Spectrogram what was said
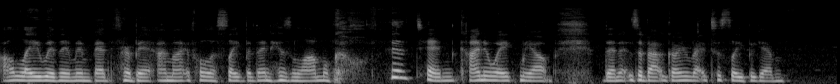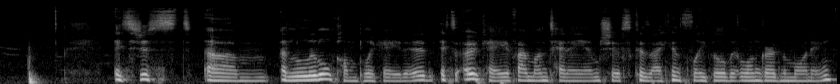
I'll lay with him in bed for a bit. I might fall asleep, but then his alarm will go off at 10, kind of wake me up. Then it's about going back to sleep again. It's just um, a little complicated. It's okay if I'm on 10 a.m. shifts because I can sleep a little bit longer in the morning.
